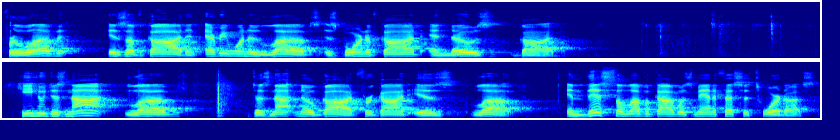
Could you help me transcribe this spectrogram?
for love is of God, and everyone who loves is born of God and knows God. He who does not love does not know God, for God is love. In this, the love of God was manifested toward us,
